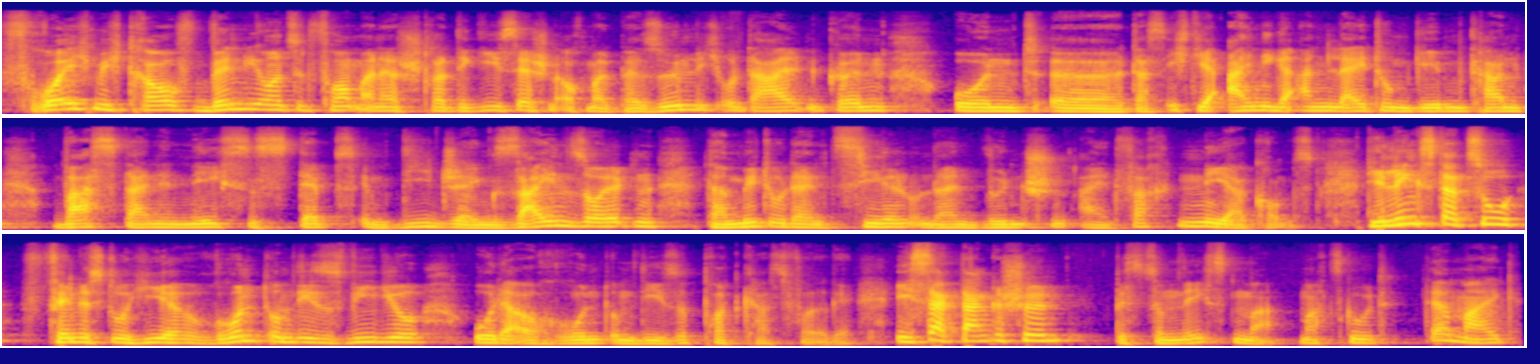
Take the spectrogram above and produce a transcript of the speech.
freue ich mich drauf, wenn wir uns in Form einer Strategie-Session auch mal persönlich unterhalten können und äh, dass ich dir einige Anleitungen geben kann, was deine nächsten Steps im DJing sein sollten, damit du deinen Zielen und deinen Wünschen einfach näher kommst. Die Links dazu findest du hier rund um dieses Video oder auch rund um diese Podcast-Folge. Ich sage Dankeschön bis zum nächsten Mal. Macht's gut, der Mike.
